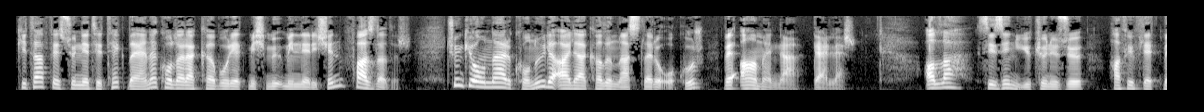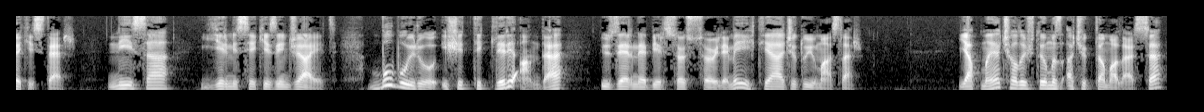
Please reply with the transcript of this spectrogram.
kitap ve sünneti tek dayanak olarak kabul etmiş müminler için fazladır. Çünkü onlar konuyla alakalı nasları okur ve amenna derler. Allah sizin yükünüzü hafifletmek ister. Nisa 28. ayet. Bu buyruğu işittikleri anda üzerine bir söz söyleme ihtiyacı duymazlar. Yapmaya çalıştığımız açıklamalarsa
